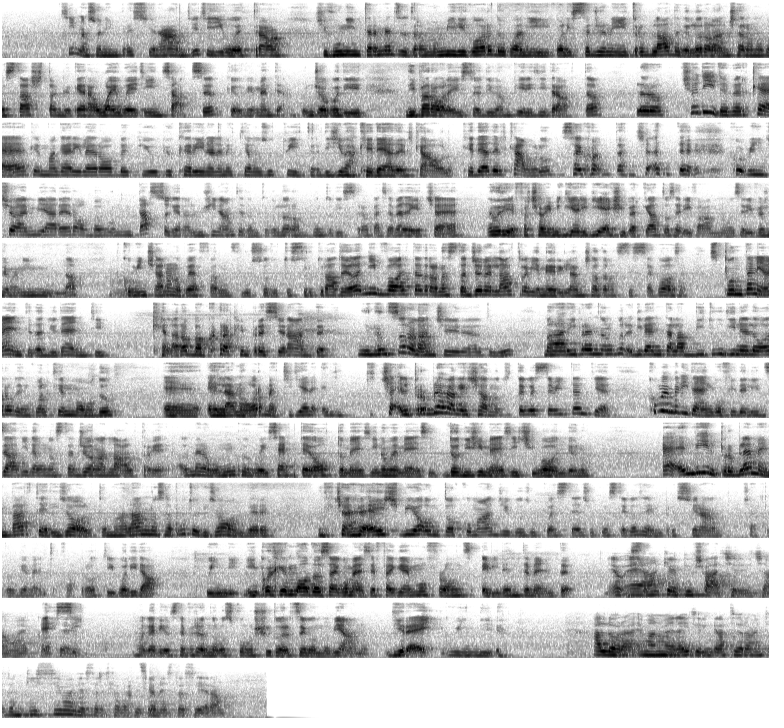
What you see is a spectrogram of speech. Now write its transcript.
Sì, ma sono impressionanti. Io ti dico che tra, ci fu un intermezzo tra non mi ricordo quali, quali stagioni di True Blood che loro lanciarono quest'hashtag che era Why Waiting Sucks, che ovviamente è anche un gioco di, di parole, visto che di vampiri si tratta. Loro, ci dite perché? Che magari le robe più, più carine le mettiamo su Twitter. Dici, va, che idea del cavolo. Che idea del cavolo? Sai quanta gente cominciò a inviare roba con un tasso che era allucinante, tanto che loro a un punto dissero, vabbè, sapete che c'è? Devo dire, facciamo i migliori 10 perché tanto se rifanno, se rifacevano in nulla. Mm. Cominciarono poi a fare un flusso tutto strutturato e ogni volta tra una stagione e l'altra viene rilanciata la stessa cosa, spontaneamente dagli utenti, che è la roba ancora più impressionante. Non solo lanci l'idea tu, ma la riprendono pure, diventa l'abitudine loro che in qualche modo è, è la norma e ti tiene... li- cioè, il problema che hanno tutte queste emittenti è come me li tengo fidelizzati da una stagione all'altra, che almeno comunque quei 7, 8 mesi, 9 mesi, 12 mesi ci vogliono. Eh, E lì il problema in parte è risolto, ma l'hanno saputo risolvere. Cioè, HBO ha un tocco magico su queste, su queste cose impressionante. Certo che ovviamente fa prodotti di qualità, quindi in qualche modo sai com'è, se fai Game of Thrones, evidentemente... È, è anche più diciamo, facile, diciamo, ecco, eh che... sì, magari lo stai facendo lo sconosciuto del secondo piano, direi, quindi. Allora, Emanuela, io ti ringrazio veramente tantissimo di essere stata qui grazie con a me stasera.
